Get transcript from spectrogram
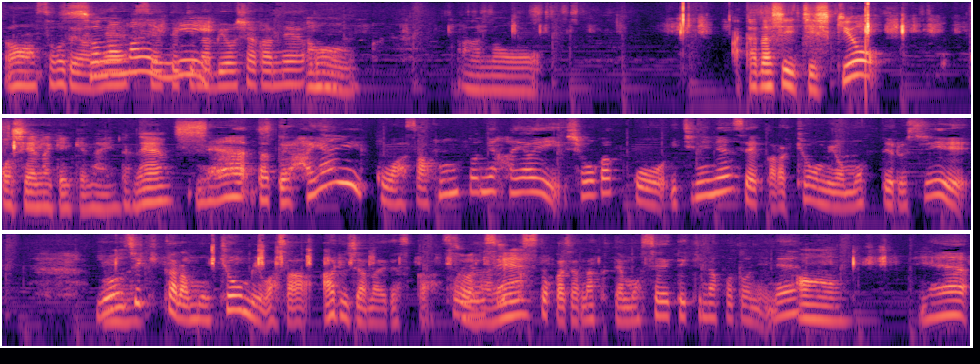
ああ、そうだよね。その前に性的な描写がね。うん。あの、正しい知識を教えなきゃいけないんだね。ねだって早い子はさ、本当に早い小学校1、2年生から興味を持ってるし、幼児期からもう興味はさ、あるじゃないですか。そういうセックスとかじゃなくても性的なことにね。うん。ね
